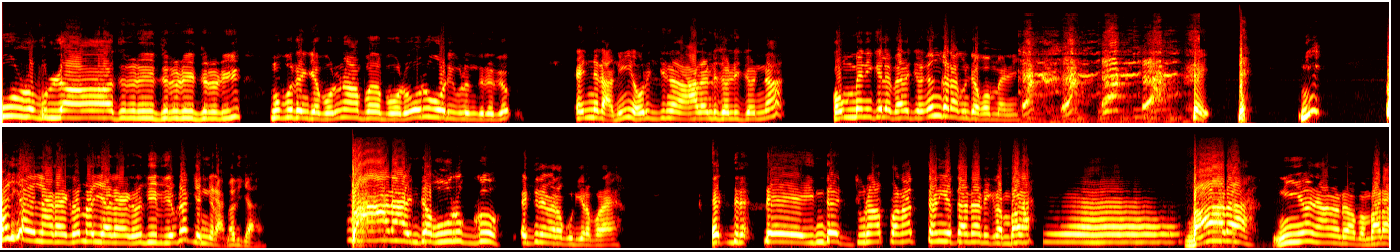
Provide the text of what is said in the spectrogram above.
ஊரை ஃபுல்லா திருடி திருடி திருடி. முப்பத்தஞ்சு போடு நாற்பது போடு ஒரு கோடி விழுந்திருக்கு. என்னடா நீ ஒரிஜினல் ஆளுன்னு சொல்லி சொன்னா கொம்பனிக்கல வேலை செய்ய எங்கடா குஞ்சா கொம்பனி நீ மதிக்காத நான் கேட்கிறேன் மதிக்காத கேட்கிறேன் தீபி தீபிடா என்னடா மதிக்காத வாடா இந்த ஊருக்கு எத்தனை பேரை கூட்டிக்கிற போற? எத்தனை டேய் இந்த துணாப்பனா தனியை தாண்டா நிற்கிறேன் பாடா பாடா நீயும் நானும் பாப்பேன் பாடா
